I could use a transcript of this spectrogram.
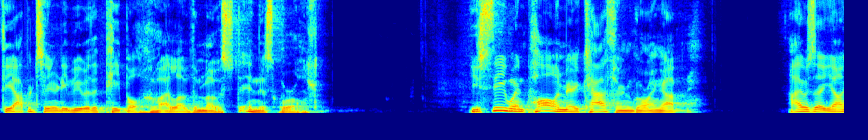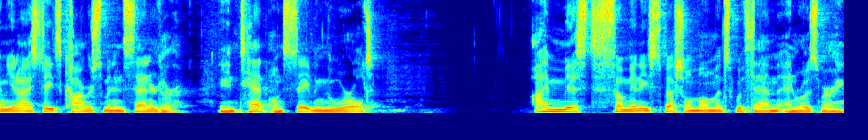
the opportunity to be with the people who I love the most in this world. You see, when Paul and Mary Catherine growing up, I was a young United States congressman and senator intent on saving the world. I missed so many special moments with them and Rosemary,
